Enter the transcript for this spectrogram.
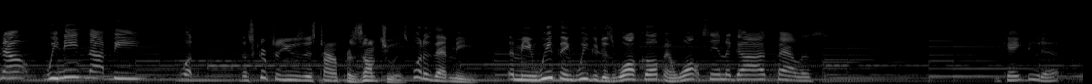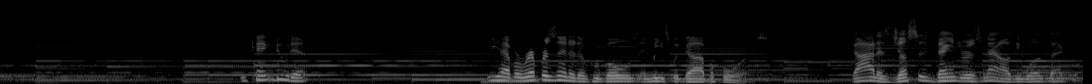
Now, we need not be what the scripture uses this term presumptuous. What does that mean? That means we think we could just walk up and waltz into God's palace. You can't do that. We can't do that. We have a representative who goes and meets with God before us. God is just as dangerous now as he was back then.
